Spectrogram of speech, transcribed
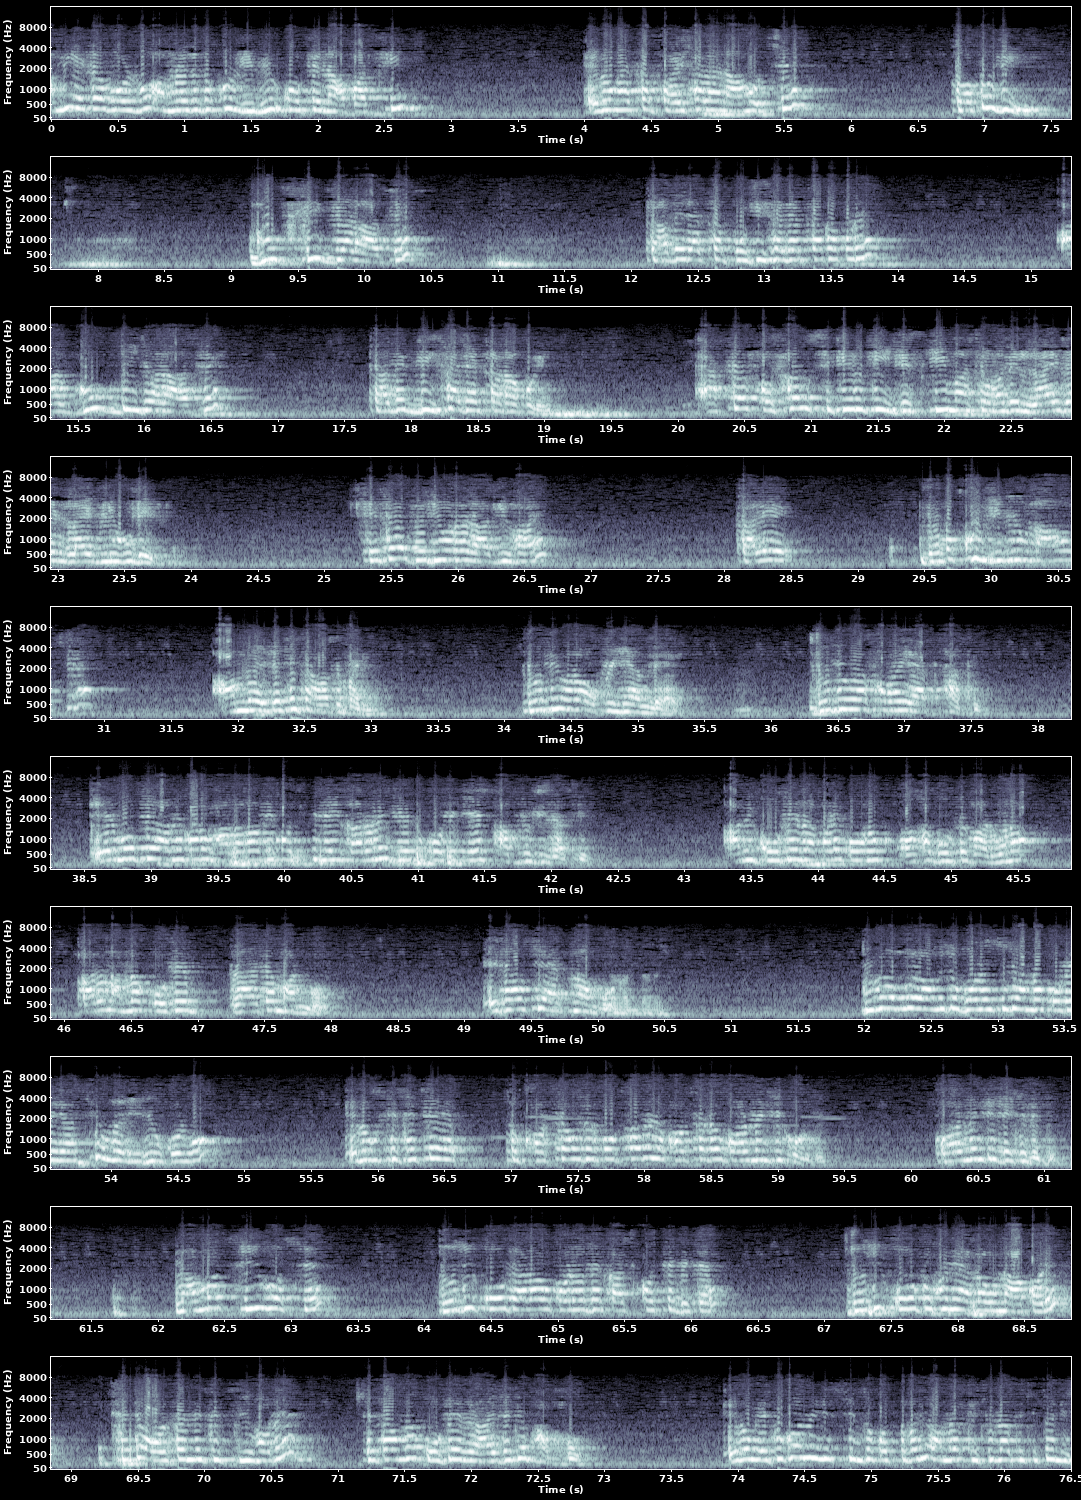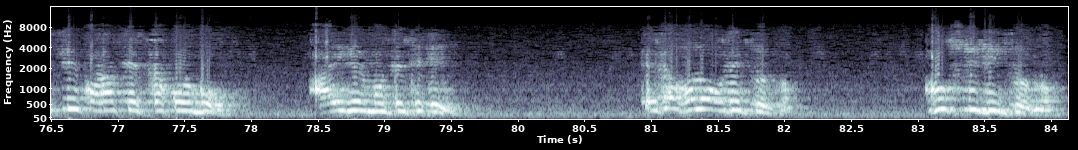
আমি এটা বলব, আমরা যতক্ষণ রিভিউ করতে না পারছি এবং একটা ফয়সালা না হচ্ছে, ততদিন গ্রুপ সিট যারা আছে, তাদের একটা পঁচিশ হাজার টাকা করে, আর গ্রুপ ডি যারা আছে, তাদের বিশ হাজার টাকা করে। একটা সোশ্যাল সিকিউরিটি যে স্কিম আছে আমাদের লাইফ অ্যান্ড লাইভলিহুডের সেটা যদি ওরা রাজি হয়, তাহলে যতক্ষণ রিভিউ না হচ্ছে, আমরা এটাকে চালাতে পারি। যদি ওরা অপিনিয়ন দেয়, যদি ওরা সবাই এক থাকে। এর মধ্যে আমি কোনো ভাগাভাগি করছি না এই কারণে, যেহেতু কোর্টে কেস সাবজুডিস আছে আমি কোর্টের ব্যাপারে কোনো কথা বলতে পারব না, কারণ আমরা কোর্টের রায়টা মানবো। এটা হচ্ছে এক নম্বর। দু নম্বর, আমি তো বলেছি যে আমরা কোর্টে যাচ্ছি, আমরা রিভিউ করব। এবং সেক্ষেত্রে তো খরচা ওদের করতে হবে গভর্নমেন্টই করবে। গভর্নমেন্টই দেখে দেবে। নাম্বার থ্রি হচ্ছে, যদি কোর্ট অ্যালাউ করে ওদের কাজ করতে বেটার যদি কোর্ট ওখানে অ্যালাউ না করে, সেটা অল্টারনেটিভ কি হবে? সেটা আমরা কোর্টের রায় দেখে ভাববো। এবং এটুকু আমি নিশ্চিন্ত করতে পারি, আমরা কিছু না কিছু তো নিশ্চয়ই করার চেষ্টা করব, আইনের মধ্যে থেকেই। এটা হলো ওদের জন্য গ্রুপ জন্য।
